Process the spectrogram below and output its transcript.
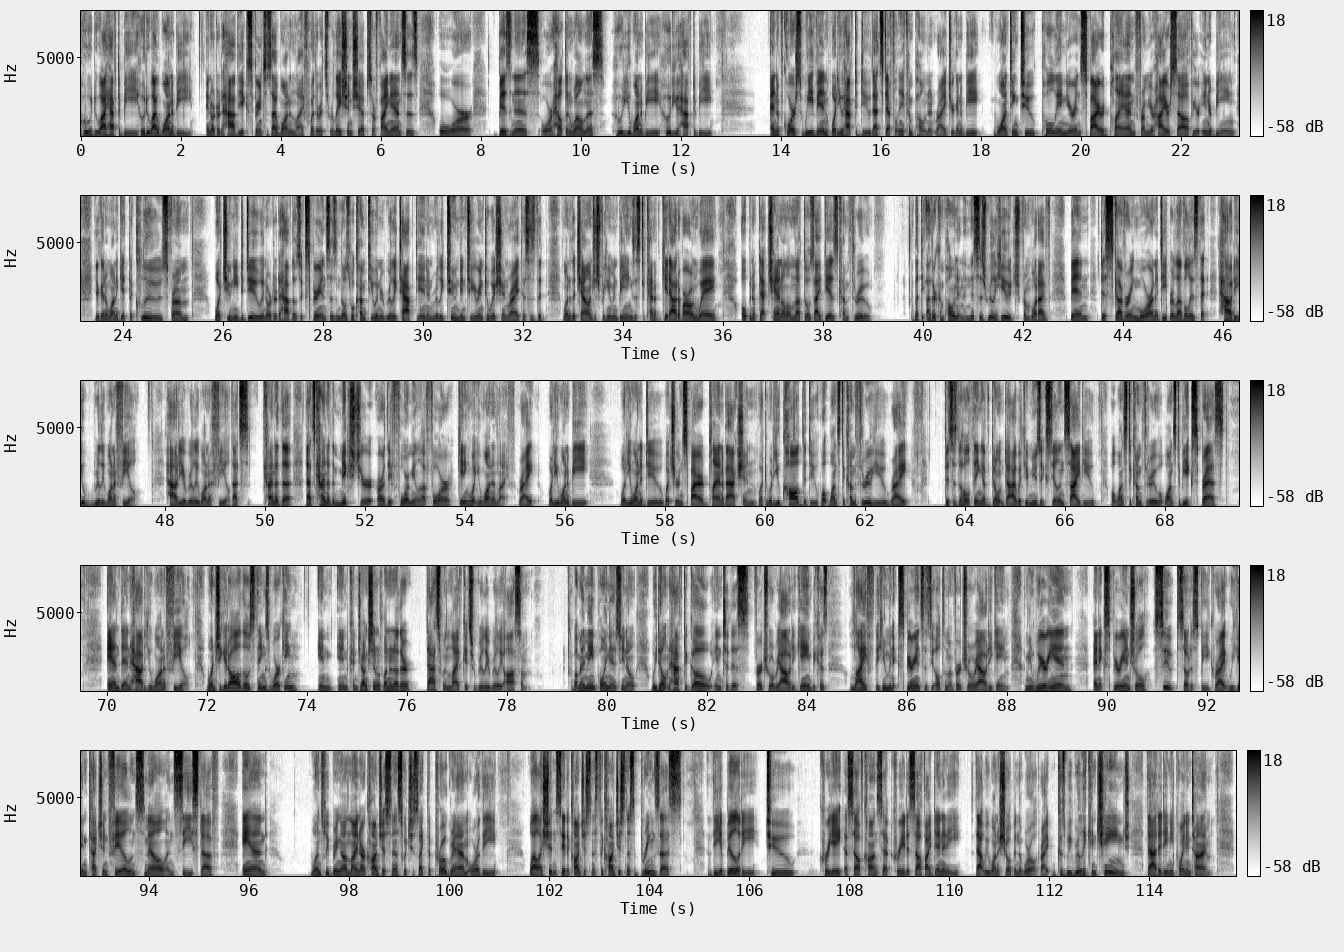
who do I have to be? Who do I want to be in order to have the experiences I want in life, whether it's relationships or finances or business or health and wellness? Who do you want to be? Who do you have to be? And of course, weave in what do you have to do. That's definitely a component, right? You're going to be wanting to pull in your inspired plan from your higher self, your inner being. You're going to want to get the clues from what you need to do in order to have those experiences and those will come to you and you're really tapped in and really tuned into your intuition right this is the one of the challenges for human beings is to kind of get out of our own way open up that channel and let those ideas come through but the other component, and this is really huge from what I've been discovering more on a deeper level, is that how do you really want to feel? How do you really want to feel? That's kind of the that's kind of the mixture or the formula for getting what you want in life, right? What do you want to be? What do you want to do? What's your inspired plan of action? What what are you called to do? What wants to come through you, right? This is the whole thing of don't die with your music still inside you. What wants to come through, what wants to be expressed, and then how do you want to feel? Once you get all those things working in in conjunction with one another, that's when life gets really, really awesome. But my main point is, you know, we don't have to go into this virtual reality game because life, the human experience, is the ultimate virtual reality game. I mean, we're in an experiential suit, so to speak, right? We can touch and feel and smell and see stuff. And once we bring online our consciousness, which is like the program or the, well, I shouldn't say the consciousness, the consciousness brings us the ability to create a self concept, create a self identity that we want to show up in the world, right? Because we really can change that at any point in time.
